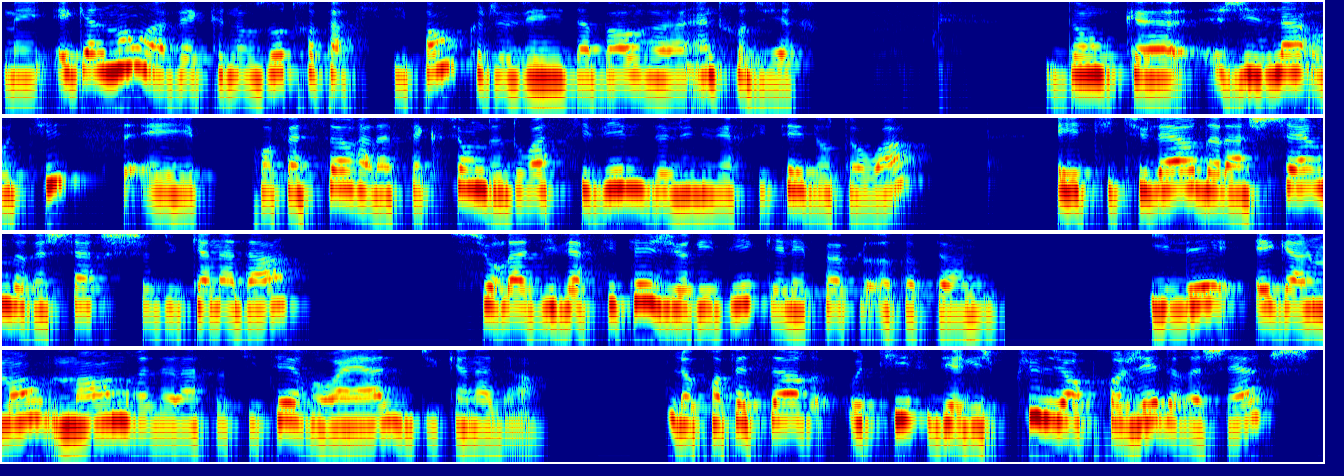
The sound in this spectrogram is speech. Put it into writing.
mais également avec nos autres participants que je vais d'abord euh, introduire. Donc, Ghislain Otis est professeur à la section de droit civil de l'Université d'Ottawa et titulaire de la chaire de recherche du Canada sur la diversité juridique et les peuples autochtones. Il est également membre de la Société royale du Canada. Le professeur Otis dirige plusieurs projets de recherche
